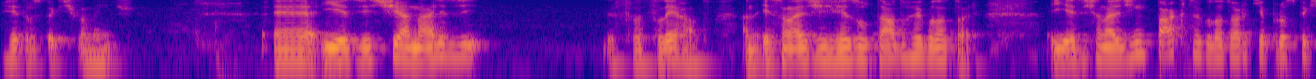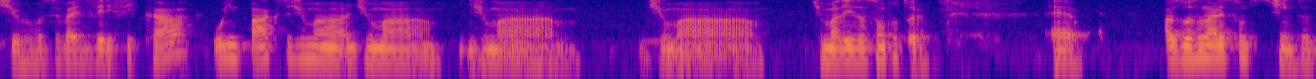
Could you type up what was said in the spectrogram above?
retrospectivamente. É, e existe análise. Falei errado. Essa análise de resultado regulatório. E existe análise de impacto regulatório que é prospectivo. Você vai verificar o impacto de uma de uma de uma de uma de uma legislação futura. É, as duas análises são distintas.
